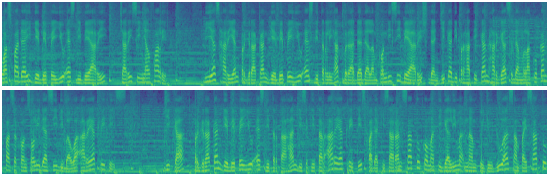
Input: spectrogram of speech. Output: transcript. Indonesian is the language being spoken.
Waspadai GBP USD bearish, cari sinyal valid. Bias harian pergerakan GBP USD terlihat berada dalam kondisi bearish dan jika diperhatikan harga sedang melakukan fase konsolidasi di bawah area kritis. Jika pergerakan GBP USD tertahan di sekitar area kritis pada kisaran 1,35672 sampai 1,35807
